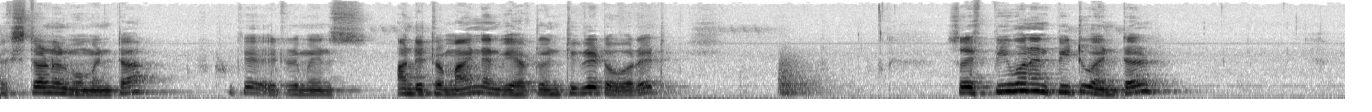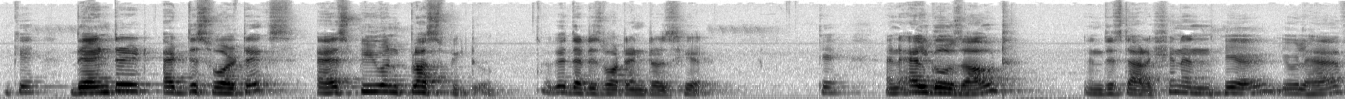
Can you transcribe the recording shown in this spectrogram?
external momenta okay it remains undetermined and we have to integrate over it so if P1 and P2 enter, okay, they enter it at this vertex as P1 plus P2. Okay, that is what enters here. Okay, and L goes out in this direction, and here you will have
